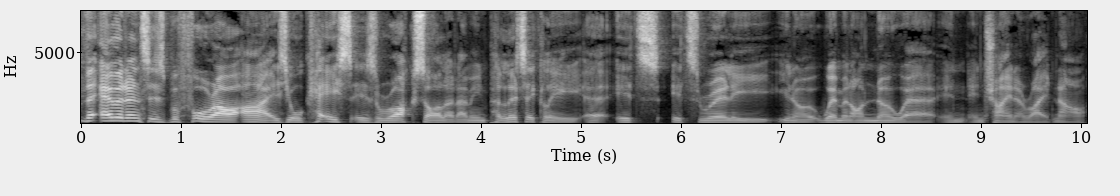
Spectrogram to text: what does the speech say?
The evidence is before our eyes. Your case is rock solid. I mean, politically, uh, it's it's really, you know, women are nowhere in, in China right now.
